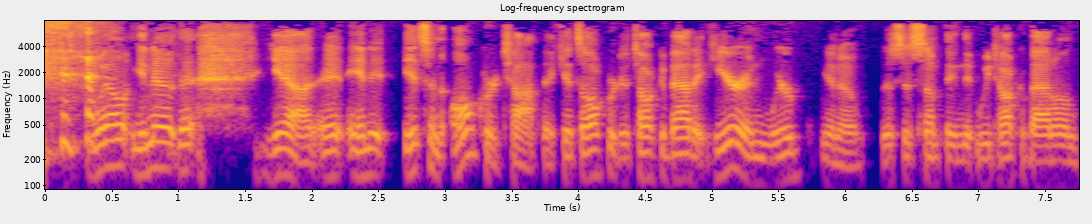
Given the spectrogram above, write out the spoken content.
well, you know that, yeah, and, and, it, it's an awkward topic. It's awkward to talk about it here, and we're, you know, this is something that we talk about on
